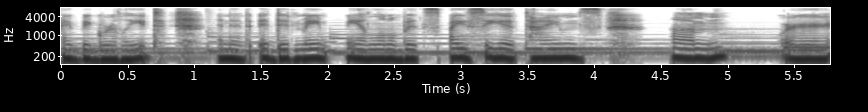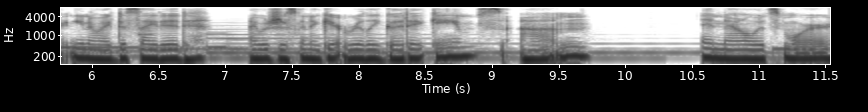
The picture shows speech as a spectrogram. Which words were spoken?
I, I big relate and it, it did make me a little bit spicy at times. Um, where, you know, I decided I was just going to get really good at games. Um, and now it's more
